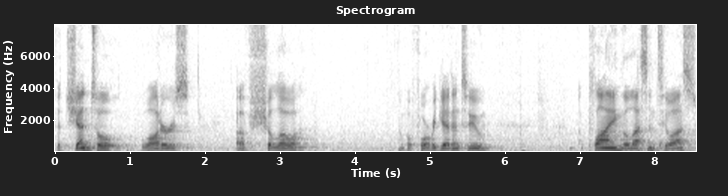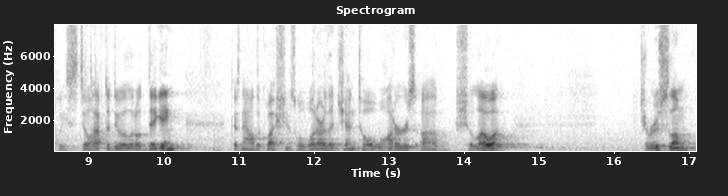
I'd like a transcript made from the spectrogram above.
the gentle waters of Shiloah. Before we get into applying the lesson to us, we still have to do a little digging because now the question is well, what are the gentle waters of Shiloah? Jerusalem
